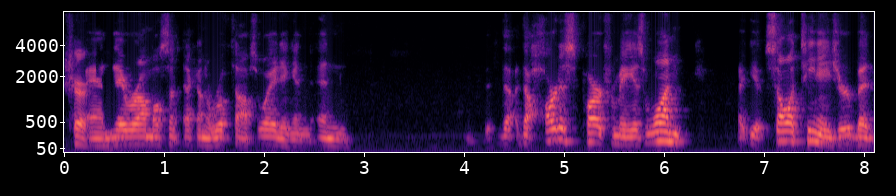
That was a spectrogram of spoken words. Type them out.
Sure. And they were almost like on the rooftops waiting. And and the, the hardest part for me is one, saw a teenager, but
